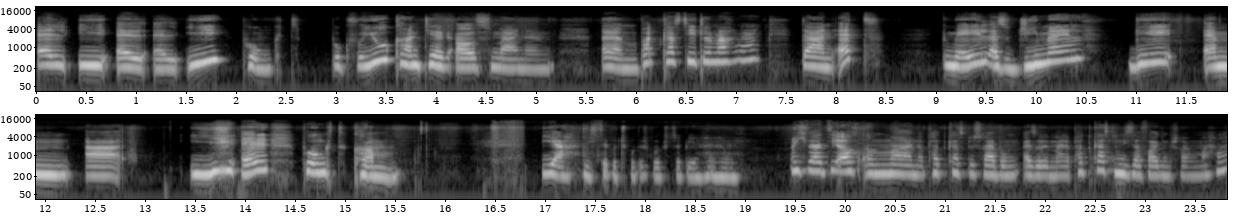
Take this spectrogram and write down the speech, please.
L-I-L-L-I. Book for You könnt ihr aus meinem ähm, Podcast-Titel machen. Dann at Gmail, also Gmail, G-M-A-I-L.com. Ja, nicht sehr gut buchstabieren. Ich werde sie auch in meiner Podcast-Beschreibung, also in meiner Podcast- und dieser Folgenbeschreibung machen.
